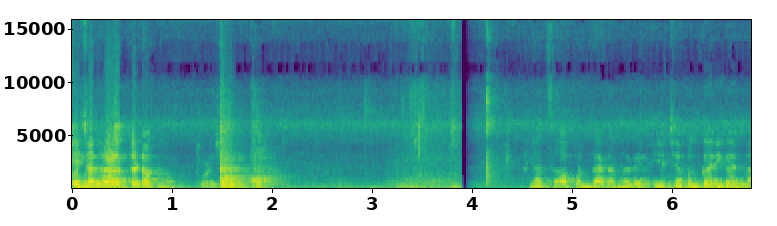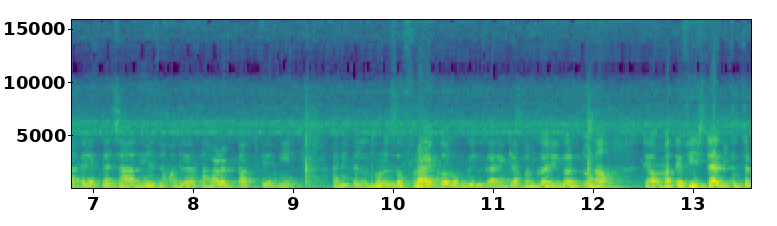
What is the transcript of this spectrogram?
याच्यात हळद तर टाक ना थोडीशी. ह्याचं आपण काय करणार आहे? याची आपण करी करणार आहे. त्याच्या आधी ह्याच्यामध्ये आता हळद टाकते मी. आणि त्याला थोडंसं फ्राय करून घेईल. कारण की आपण करी करतो ना तेव्हा मग ते फिश त्याच्यात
